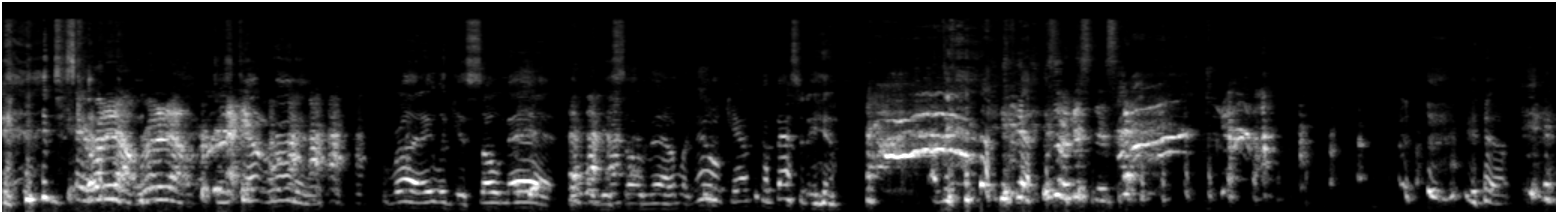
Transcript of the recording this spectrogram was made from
just, Just hey, run it out, run it out. Just kept running. Bro, they would get so mad. They would get so mad. I'm like, I don't care. I think I'm faster than him. I He's gonna miss this. yeah,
